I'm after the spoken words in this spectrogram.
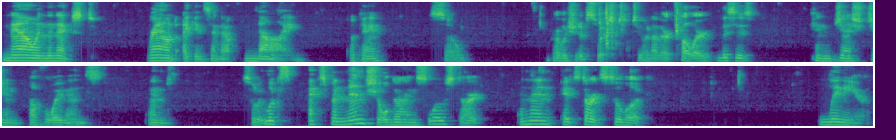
now in the next round, I can send out nine. Okay, so probably should have switched to another color. This is congestion avoidance. And so it looks exponential during slow start, and then it starts to look linear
